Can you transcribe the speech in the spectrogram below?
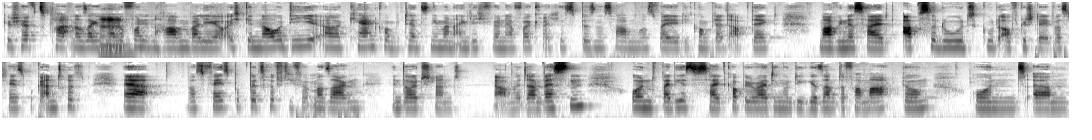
Geschäftspartner, sage ich mm. mal, mhm. gefunden haben, weil ihr euch genau die äh, Kernkompetenzen, die man eigentlich für ein erfolgreiches Business haben muss, weil ihr die komplett abdeckt. Marvin ist halt absolut gut aufgestellt, was Facebook antrifft, äh, was Facebook betrifft. Ich würde mal sagen, in Deutschland ja mit am besten. Und bei dir ist es halt Copywriting und die gesamte Vermarktung. Und ähm,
